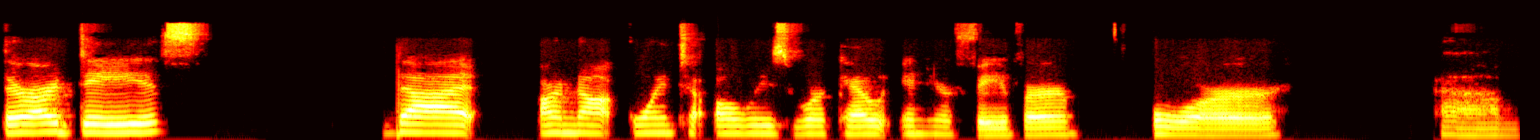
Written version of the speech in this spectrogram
There are days that are not going to always work out in your favor or um,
